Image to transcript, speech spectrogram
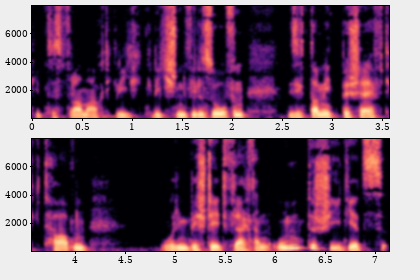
gibt es vor allem auch die griechischen Philosophen, die sich damit beschäftigt haben. Worin besteht vielleicht ein Unterschied jetzt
